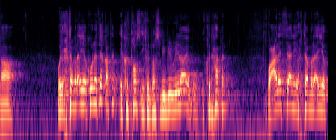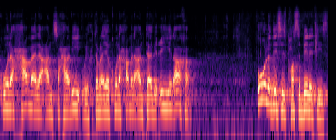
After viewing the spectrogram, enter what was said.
آه. ويحتمل أن يكون ثقة it could, poss- it could possibly be reliable it could happen وعلى الثاني يحتمل أن يكون حمل عن صحابي ويحتمل أن يكون حمل عن تابعي آخر all of this is possibilities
